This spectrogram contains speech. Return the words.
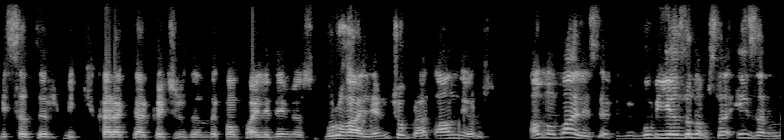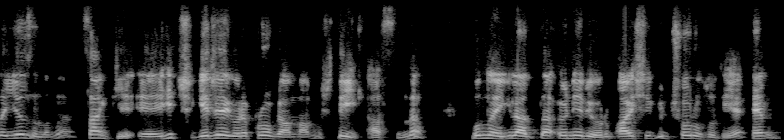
Bir satır, bir karakter kaçırdığında compile edemiyorsun. Bu ruh hallerini çok rahat anlıyoruz. Ama maalesef bu bir yazılımsa insanın da yazılımı sanki e, hiç geceye göre programlanmış değil aslında. Bununla ilgili hatta öneriyorum Ayşegül Çoruhlu diye hem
